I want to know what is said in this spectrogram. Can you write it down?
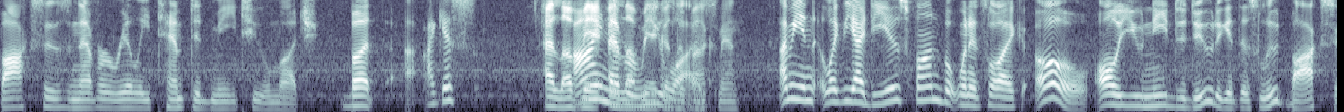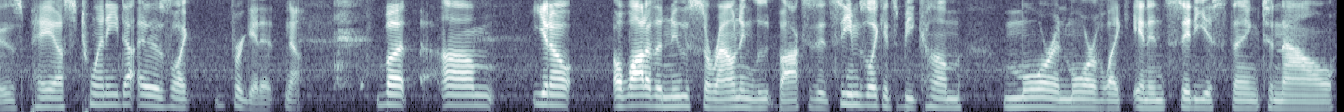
boxes never really tempted me too much. But I guess I love me. I I, never love me a good loot box, man. I mean, like the idea is fun, but when it's like, oh, all you need to do to get this loot box is pay us twenty dollars, it's like, forget it. No. But um, you know, a lot of the news surrounding loot boxes, it seems like it's become more and more of like an insidious thing to now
